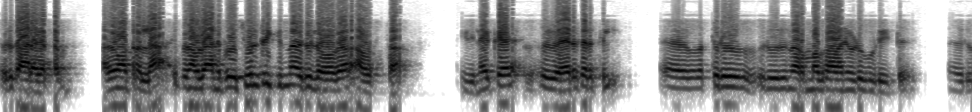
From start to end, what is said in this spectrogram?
ഒരു കാലഘട്ടം. അത് മാത്രമല്ല ഇപ്പൊ നമ്മൾ അനുഭവിച്ചുകൊണ്ടിരിക്കുന്ന ഒരു ലോക അവസ്ഥ. ഇതിനൊക്കെ വേറെ തരത്തിൽ മറ്റൊരു ഒത്തൊരു ഒരു ഒരു നർമ്മഭാവനയോട് കൂടിയിട്ട് ഒരു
